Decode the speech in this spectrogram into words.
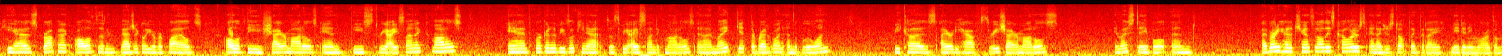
he has brought back all of the magical Jorvik Wilds, all of the Shire models and these three Icelandic models, and we're going to be looking at the three Icelandic models, and I might get the red one and the blue one, because I already have three Shire models in my stable, and I've already had a chance at all these colors, and I just don't think that I need any more of them.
